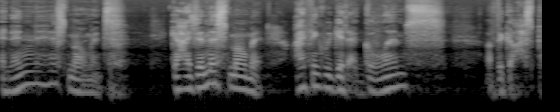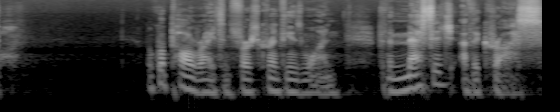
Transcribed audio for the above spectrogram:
And in this moment, guys, in this moment, I think we get a glimpse of the gospel. Look what Paul writes in 1 Corinthians 1 For the message of the cross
